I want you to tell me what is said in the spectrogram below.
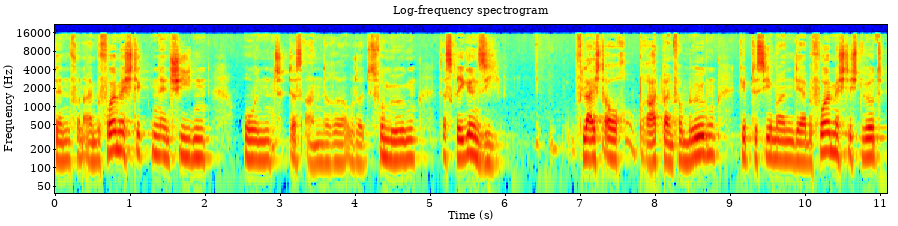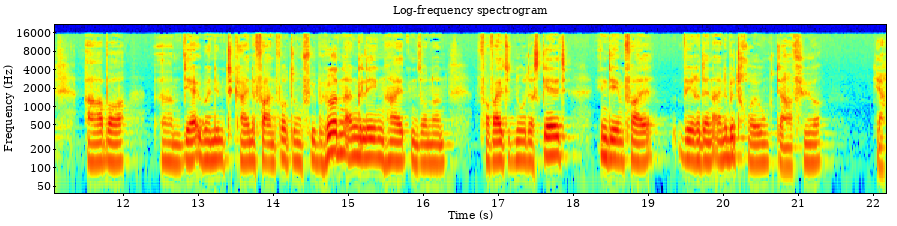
denn von einem Bevollmächtigten entschieden und das andere oder das Vermögen, das regeln Sie. Vielleicht auch Rat beim Vermögen gibt es jemanden, der bevollmächtigt wird, aber der übernimmt keine Verantwortung für Behördenangelegenheiten, sondern verwaltet nur das Geld. In dem Fall wäre dann eine Betreuung dafür ja,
